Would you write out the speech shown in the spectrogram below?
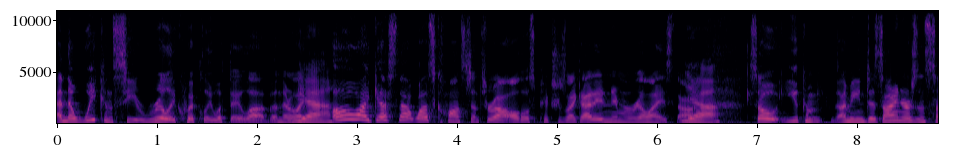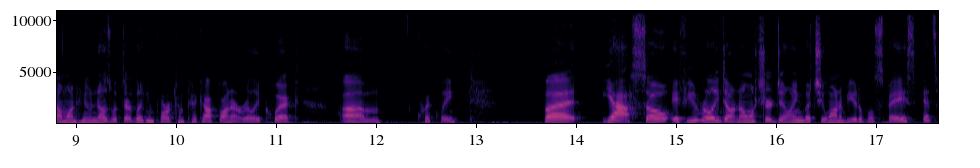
and then we can see really quickly what they love and they're like Yeah. oh i guess that was constant throughout all those pictures like i didn't even realize that Yeah. so you can i mean designers and someone who knows what they're looking for can pick up on it really quick um, quickly but yeah, so if you really don't know what you're doing, but you want a beautiful space, it's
